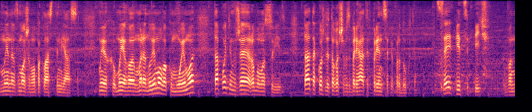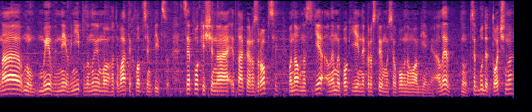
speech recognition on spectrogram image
ми не зможемо покласти м'ясо. Ми його, ми його маринуємо, вакуумуємо та потім вже робимо сувід. Та також для того, щоб зберігати в принципі продукти. Це піца-піч. Вона ну ми в ній, в ній плануємо готувати хлопцям піцу. Це поки що на етапі розробці. Вона в нас є, але ми поки її не користуємося в повному об'ємі. Але ну це буде точно.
